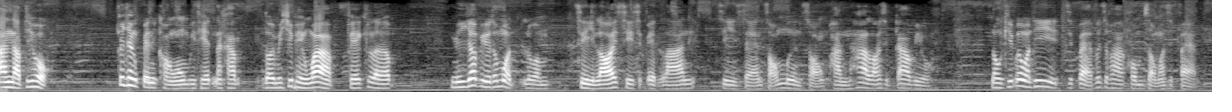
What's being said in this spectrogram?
อันดับที่ 6 ก็ยังเป็นของวง BTS นะครับ โดยมีชื่อเพลงว่า Fake Love มียอดวิวทั้งหมดรวม 441 ล้าน 422,519 วิว ลงคลิปเมื่อวันที่ 18 พฤษภาคม 2018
